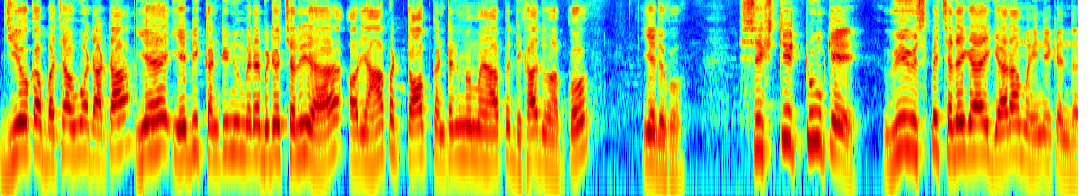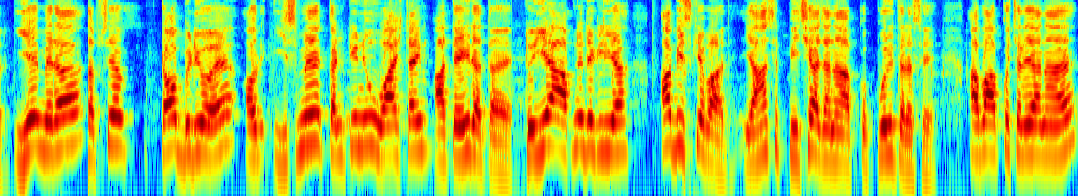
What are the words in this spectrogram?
जियो का बचा हुआ डाटा ये है, ये भी कंटिन्यू मेरा वीडियो चल ही रहा है और यहाँ पर टॉप कंटेंट में मैं यहाँ पे दिखा दूँ आपको। ये देखो 62 के व्यू इस पर चले गया ग्यारह महीने के अंदर। ये मेरा सबसे टॉप वीडियो है और इसमें कंटिन्यू वॉच टाइम आते ही रहता है। तो ये आपने देख लिया। अब इसके बाद यहाँ से पीछे आ जाना है आपको पूरी तरह से। अब आपको चले जाना है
